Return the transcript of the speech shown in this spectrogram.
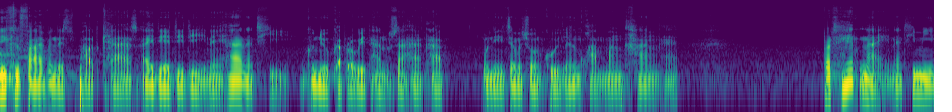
นี่คือ 5 minutes podcast ไอเดียดีๆ ใน 5 นาที คุณอยู่กับประวิทยานุสาหะครับ วันนี้จะมาชวนคุยเรื่องความมั่งคั่งฮะ ประเทศไหนนะที่มี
